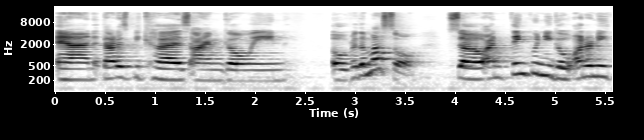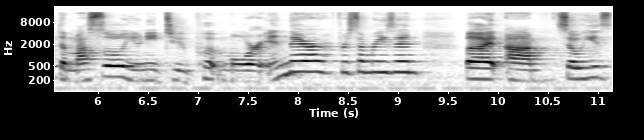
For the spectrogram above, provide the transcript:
And that is because I'm going over the muscle. So I think when you go underneath the muscle, you need to put more in there for some reason. But um, so he's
